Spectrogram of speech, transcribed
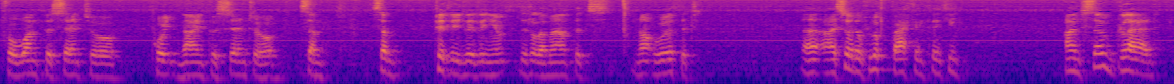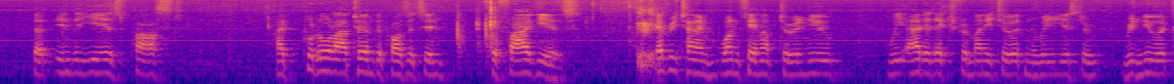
for 1% or 0.9% or some, some piddly little, little amount that's not worth it. Uh, I sort of look back and thinking, I'm so glad that in the years past I put all our term deposits in for five years. Every time one came up to renew, we added extra money to it and we used to renew it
